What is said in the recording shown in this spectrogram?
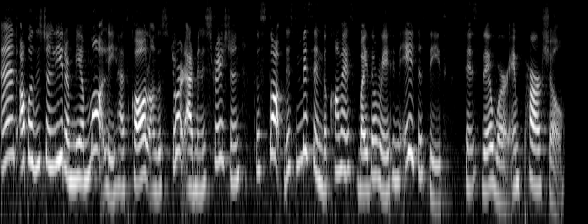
And opposition leader Mia Mottley has called on the Stuart administration to stop dismissing the comments by the rating agencies since they were impartial.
